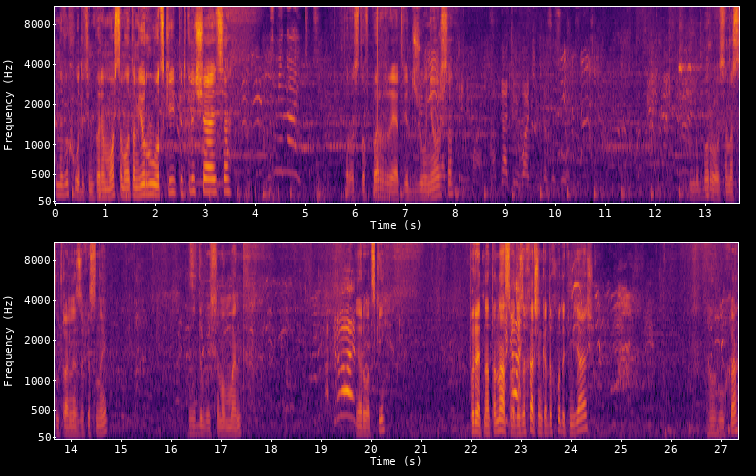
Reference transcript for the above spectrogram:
Не виходить він переможцем, але там Юроцький підключається. Просто вперед від Джуніорса. Доборовся наш центральний захисник. Задивився момент. Яроцький. Вперед на Атанасова до Захарченка доходить м'яч. Гуха.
